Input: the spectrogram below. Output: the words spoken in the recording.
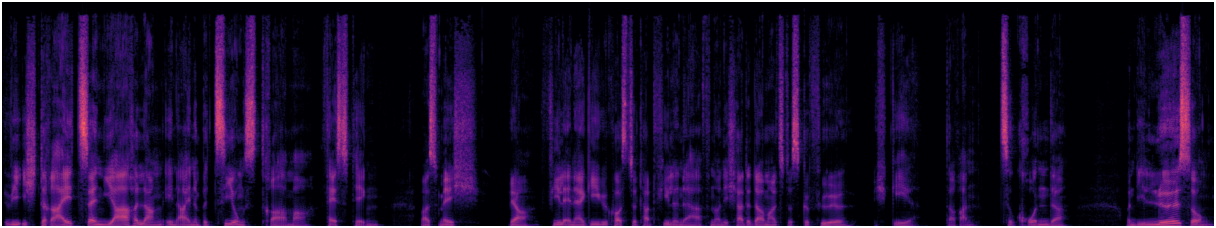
wie ich 13 Jahre lang in einem Beziehungsdrama festhing, was mich ja, viel Energie gekostet hat, viele Nerven. Und ich hatte damals das Gefühl, ich gehe daran zugrunde. Und die Lösung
